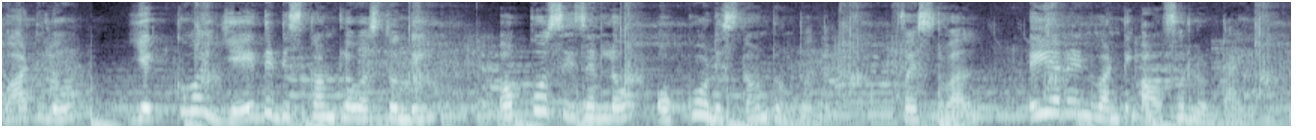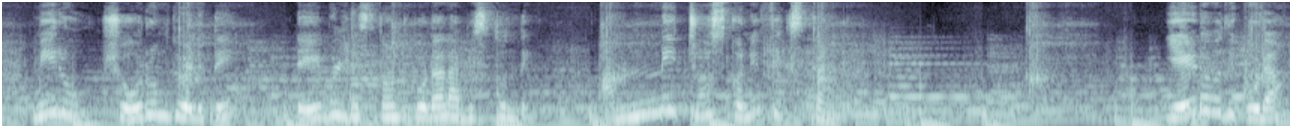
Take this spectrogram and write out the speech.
వాటిలో ఎక్కువ ఏది డిస్కౌంట్లో వస్తుంది? ఒక్కో సీజన్లో ఒక్కో డిస్కౌంట్ ఉంటుంది. ఫెస్టివల్ ఇయర్ ఎండ్ వంటి ఆఫర్లు ఉంటాయి మీరు షోరూమ్కి వెళితే టేబుల్ డిస్కౌంట్ కూడా లభిస్తుంది. అన్నీ చూసుకొని ఫిక్స్ కండి. ఏడవది కూడా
